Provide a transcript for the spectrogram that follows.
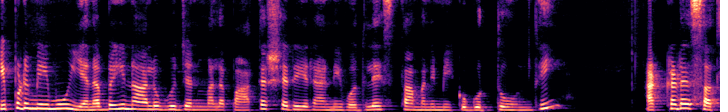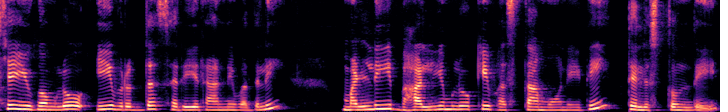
ఇప్పుడు మేము ఎనభై నాలుగు జన్మల పాత శరీరాన్ని వదిలేస్తామని మీకు గుర్తు ఉంది. అక్కడ సత్యయుగంలో ఈ వృద్ధ శరీరాన్ని వదిలి మళ్ళీ బాల్యంలోకి వస్తాము అనేది తెలుస్తుంది.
